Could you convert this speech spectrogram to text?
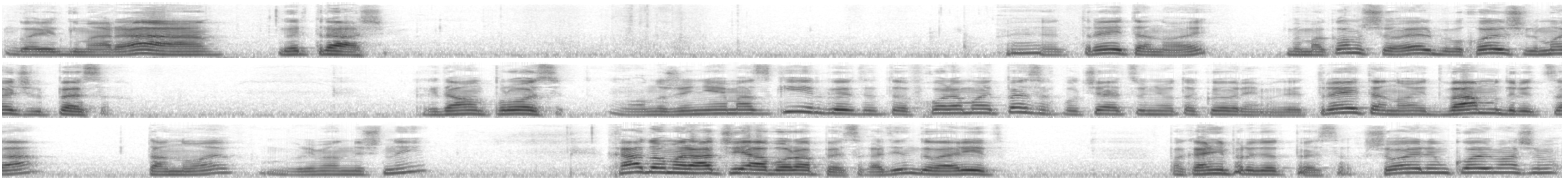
Говорит Гимара, говорит Раши. Э, Трейтаной, бимаком шоэль, бимахоль шельмой шель Песах. Когда он просит, он уже не мазгир, говорит, это в холе мой Песах, получается у него такое время. Говорит, Трейтаной, два мудреца, Таноев, времен Мишны, Хадо Мараджи Абора Песах. Один говорит, пока не пройдет Песах. Шоэлем коль машем,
